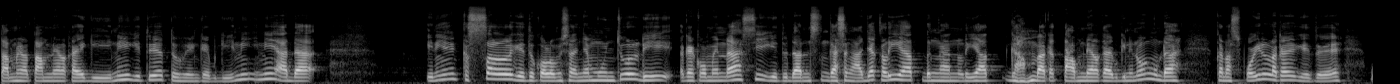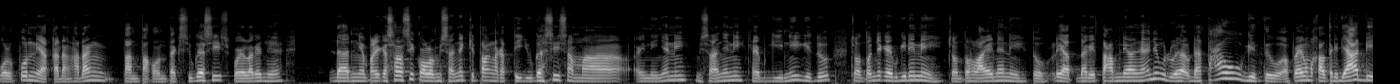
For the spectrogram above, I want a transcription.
thumbnail-thumbnail kayak gini gitu ya tuh yang kayak begini ini ada ini kesel gitu kalau misalnya muncul di rekomendasi gitu. Dan nggak sengaja keliat dengan lihat gambar thumbnail kayak begini doang udah kena spoiler kayak gitu ya. Walaupun ya kadang-kadang tanpa konteks juga sih spoilernya dan yang paling kesal sih kalau misalnya kita ngerti juga sih sama ininya nih misalnya nih kayak begini gitu. Contohnya kayak begini nih contoh lainnya nih. Tuh lihat dari thumbnailnya aja udah udah tahu gitu apa yang bakal terjadi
